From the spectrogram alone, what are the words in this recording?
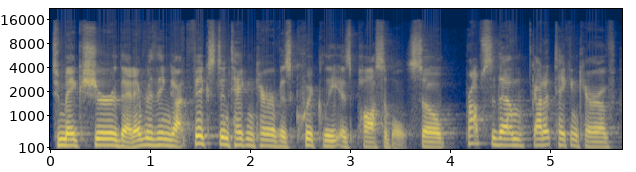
to make sure that everything got fixed and taken care of as quickly as possible. So props to them, got it taken care of.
